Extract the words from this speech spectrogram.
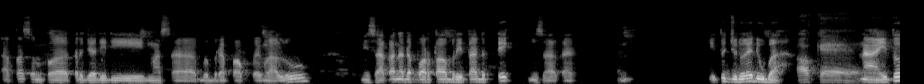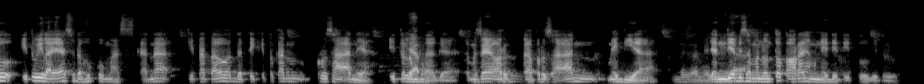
apa sempat terjadi di masa beberapa waktu yang lalu misalkan ada portal berita detik misalkan itu judulnya diubah. Oke. Okay. Nah itu itu wilayah sudah hukum mas, karena kita tahu detik itu kan perusahaan ya, itu ya. lembaga, misalnya or, eh, perusahaan media, media, dan dia bisa menuntut orang yang mengedit itu gitu loh.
